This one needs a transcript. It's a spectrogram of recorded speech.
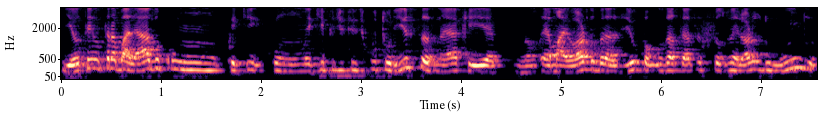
E eu tenho trabalhado com, com uma equipe de fisiculturistas, né, que é, não, é maior do Brasil, com alguns atletas que são os melhores do mundo.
